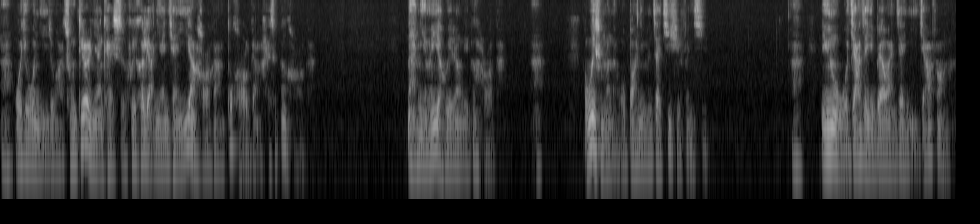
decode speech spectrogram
啊，我就问你一句话：从第二年开始会和两年前一样好好干，不好好干，还是更好好干？那你们也会认为更好好干啊？为什么呢？我帮你们再继续分析啊，因为我家这一百万在你家放着呢，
